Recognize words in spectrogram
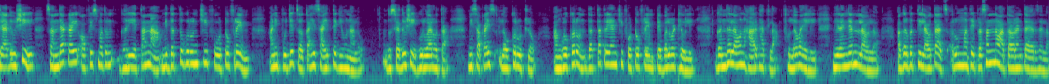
त्या दिवशी संध्याकाळी ऑफिसमधून घरी येताना मी दत्तगुरूंची फोटो फ्रेम आणि पूजेचं काही साहित्य घेऊन आलो. दुसऱ्या दिवशी गुरुवार होता. मी सकाळीच लवकर उठलो. आंघोळ करून दत्तात्रेयांची फोटो फ्रेम टेबलवर ठेवली. गंध लावून हार घातला फुलं वाहिली निरंजन लावलं. अगरबत्ती लावताच रूममध्ये प्रसन्न वातावरण तयार झालं.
